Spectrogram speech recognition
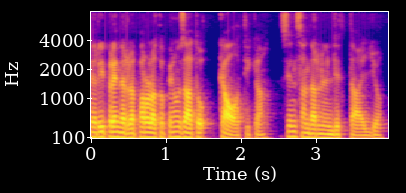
per riprendere la parola che ho appena usato, caotica, senza andare nel dettaglio.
